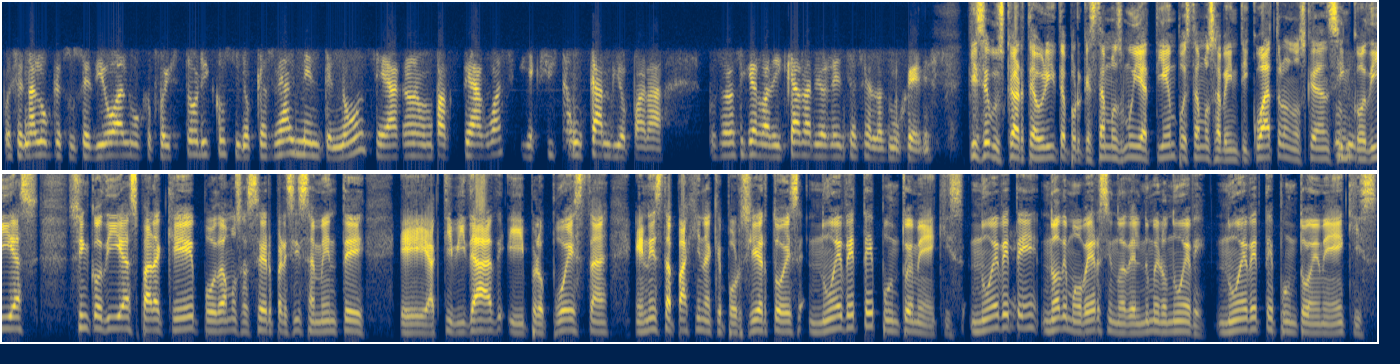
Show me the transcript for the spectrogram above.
pues en algo que sucedió, algo que fue histórico, sino que realmente no se haga un parteaguas y exista un cambio para pues ahora sí que erradicar la violencia hacia las mujeres. Quise buscarte ahorita porque estamos muy a tiempo, estamos a 24, nos quedan cinco días, cinco días para que podamos hacer precisamente eh, actividad y propuesta en esta página que por cierto es 9t.mx, 9t no de mover sino del número 9, 9t.mx.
